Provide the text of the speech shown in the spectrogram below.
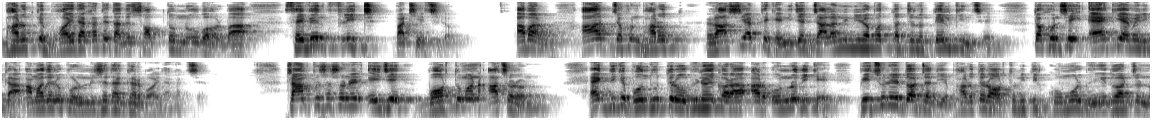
ভারতকে ভয় দেখাতে তাদের সপ্তম নৌবহর বা সেভেন্থ ফ্লিট পাঠিয়েছিল। আবার আজ যখন ভারত রাশিয়ার থেকে নিজের জ্বালানি নিরাপত্তার জন্য তেল কিনছে, তখন সেই একই আমেরিকা আমাদের উপর নিষেধাজ্ঞার ভয় দেখাচ্ছে। ট্রাম্প প্রশাসনের এই যে বর্তমান আচরণ, একদিকে বন্ধুত্বের অভিনয় করা আর অন্যদিকে পেছনের দরজা দিয়ে ভারতের অর্থনীতির কোমর ভেঙে দেওয়ার জন্য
